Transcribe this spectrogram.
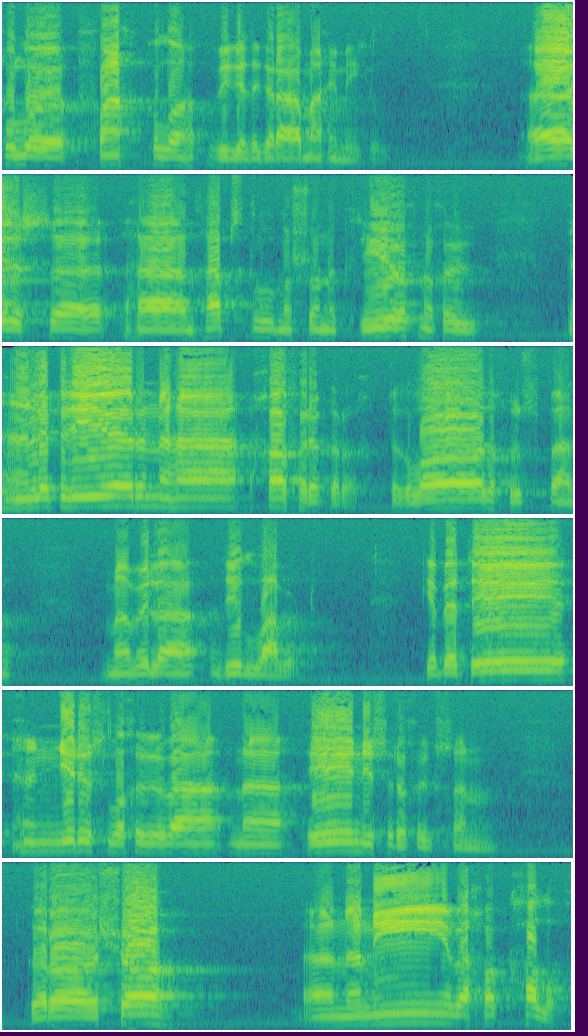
chwla ffach gla fygyd y grama hymigol. Agus ha'n hapstl ma sy'n y cyddiwch na chw. Lepydir yn ha chaffer y gyrwch. Dy glod y chwsbad mae fila ddi lafod. Gebet e nirys lachig fa na e nisrachig san. Gara sio na ní bheitcha chalo.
